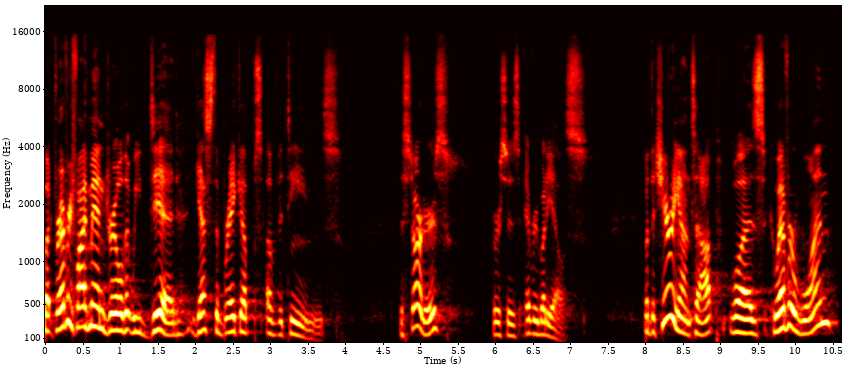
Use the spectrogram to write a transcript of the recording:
But for every five man drill that we did, guess the breakups of the teams the starters versus everybody else. But the cherry on top was whoever won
